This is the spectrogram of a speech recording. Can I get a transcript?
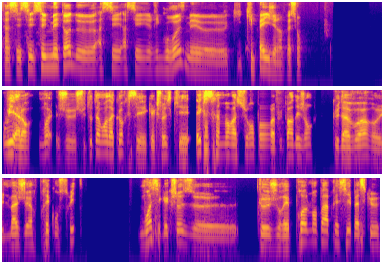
c'est- une méthode euh, assez, rigoureuse, mais euh, qui, paye, j'ai l'impression. Oui, alors moi je, suis totalement d'accord que c'est quelque chose qui est extrêmement rassurant pour la plupart des gens que d'avoir euh, une majeure préconstruite. Moi, c'est quelque chose euh, que j'aurais probablement pas apprécié parce que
